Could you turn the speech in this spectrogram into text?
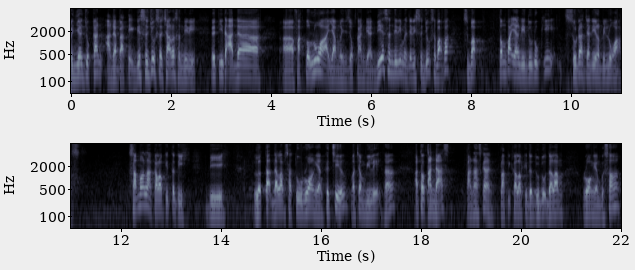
penyejukan adiabatik. Dia sejuk secara sendiri. Dia tidak ada uh, faktor luar yang menyejukkan dia. Dia sendiri menjadi sejuk sebab apa? Sebab tempat yang diduduki sudah jadi lebih luas. Sama lah kalau kita di, di letak dalam satu ruang yang kecil macam bilik ha? atau tandas, panas kan? Tapi kalau kita duduk dalam ruang yang besar,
